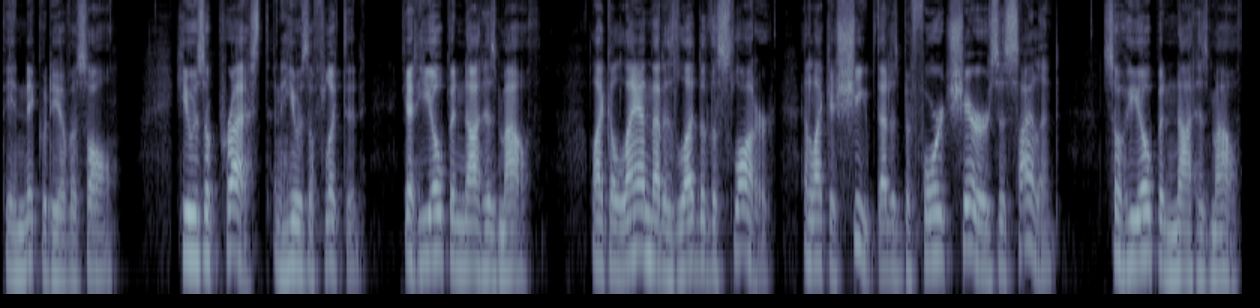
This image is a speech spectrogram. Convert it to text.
the iniquity of us all. He was oppressed, and he was afflicted, yet he opened not his mouth. Like a lamb that is led to the slaughter, and like a sheep that is before its shearers is silent, so he opened not his mouth.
